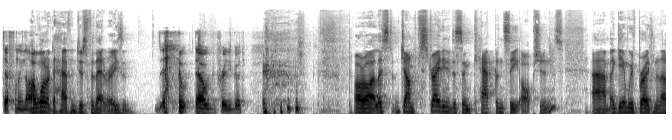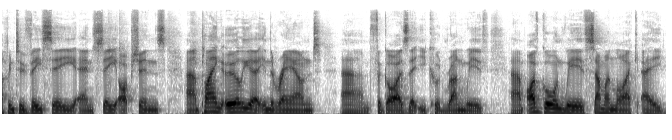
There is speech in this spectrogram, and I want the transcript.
definitely not. I want it to happen just for that reason. that would be pretty good. All right, let's jump straight into some captaincy options. Um, again, we've broken it up into VC and C options. Um, playing earlier in the round, um, for guys that you could run with. Um, I've gone with someone like a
